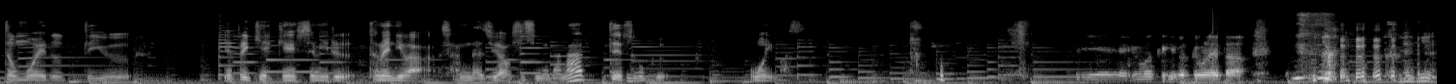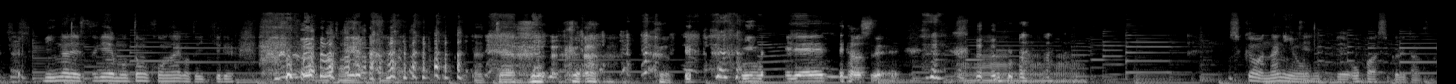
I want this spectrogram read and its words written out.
って思えるっていうやっぱり経験してみるためにはサンラジはおすすめだなってすごく思います。すげえ、うまく拾ってもらえた。みみんなですげえ最もこうないこと言ってる。みんな好きでーって話だよね。もしくは何を思ってオファーしてくれたんですか？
